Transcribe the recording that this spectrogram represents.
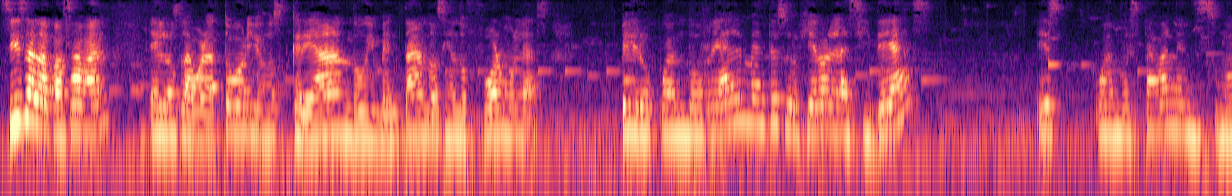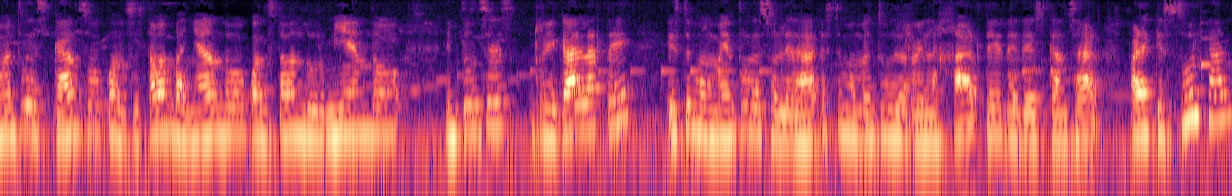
Sí se la pasaban en los laboratorios, creando, inventando, haciendo fórmulas, pero cuando realmente surgieron las ideas, es cuando estaban en su momento de descanso, cuando se estaban bañando, cuando estaban durmiendo. Entonces, regálate este momento de soledad, este momento de relajarte, de descansar, para que surjan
